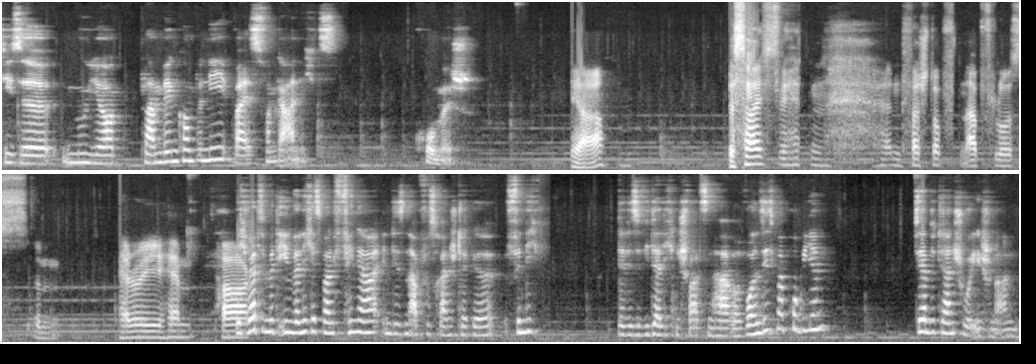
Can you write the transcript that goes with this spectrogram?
diese New York Plumbing Company weiß von gar nichts. Komisch. Ja. Das heißt, wir hätten einen verstopften Abfluss im Harryham Park. Ich wette mit Ihnen, wenn ich jetzt meinen Finger in diesen Abfluss reinstecke, finde ich diese widerlichen schwarzen Haare. Wollen Sie es mal probieren? Sie haben die Handschuhe eh schon an.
